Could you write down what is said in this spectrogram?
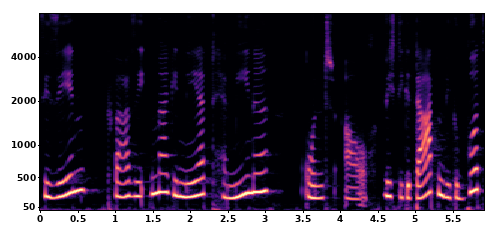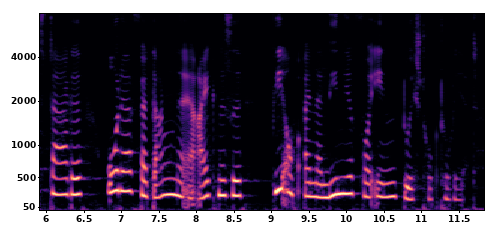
Sie sehen quasi imaginär Termine und auch wichtige Daten wie Geburtstage oder vergangene Ereignisse wie auf einer Linie vor ihnen durchstrukturiert.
